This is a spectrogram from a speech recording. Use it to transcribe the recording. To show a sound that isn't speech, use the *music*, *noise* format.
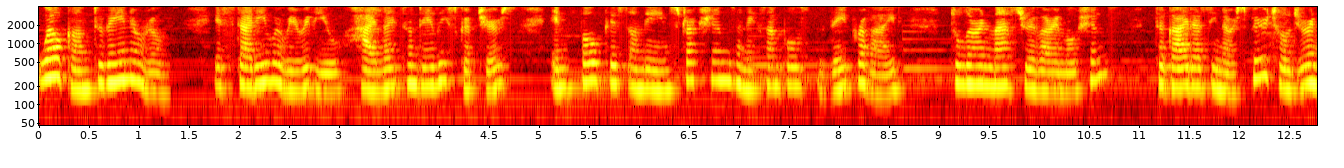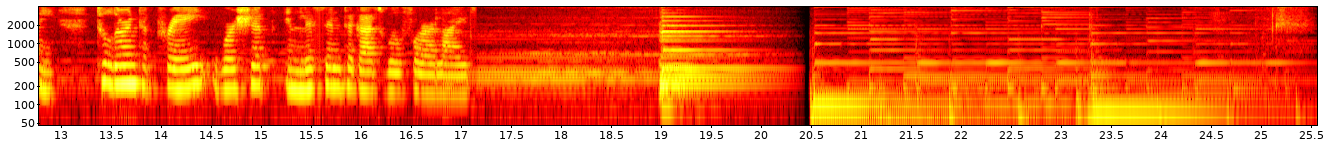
Welcome to the Inner Room, a study where we review highlights on daily scriptures and focus on the instructions and examples they provide to learn mastery of our emotions, to guide us in our spiritual journey, to learn to pray, worship, and listen to God's will for our lives.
